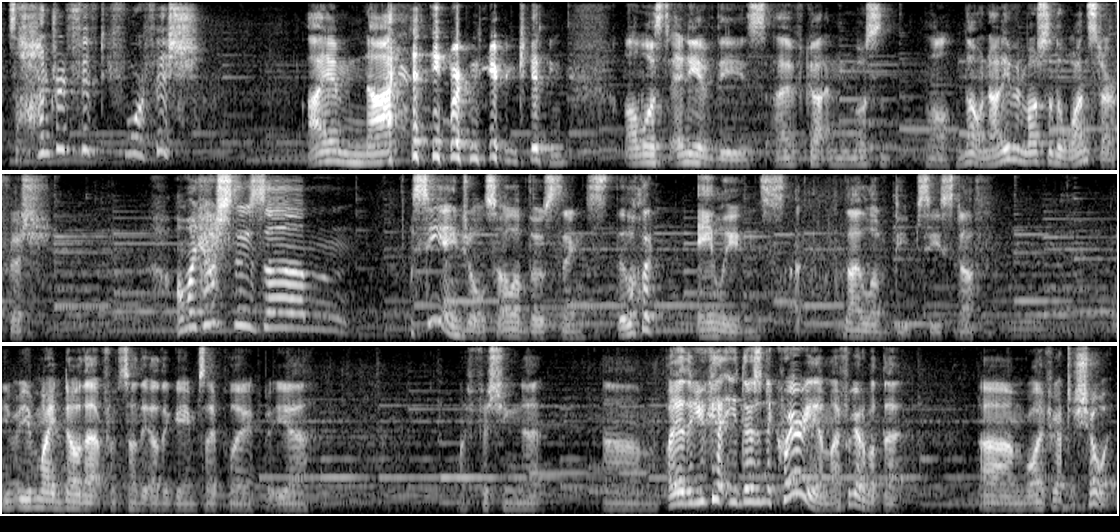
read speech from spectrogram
it's 154 fish. I am not anywhere near getting almost any of these. I've gotten most of. Well, no, not even most of the one-star fish. Oh my gosh, there's um sea angels. I love those things. They look like aliens. I, I love deep sea stuff. You, you might know that from some of the other games I play, but yeah my fishing net. Um, oh yeah, you can, there's an aquarium. I forgot about that. Um, well, I forgot to show it.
